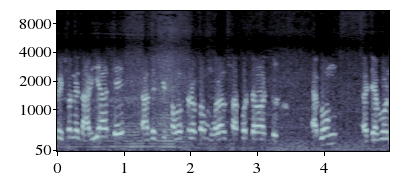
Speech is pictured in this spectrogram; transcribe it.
পেছনে দাঁড়িয়ে আছে, তাদেরকে সমস্ত রকম মোরাল সাপোর্ট দেওয়ার জন্য। এবং যেমন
